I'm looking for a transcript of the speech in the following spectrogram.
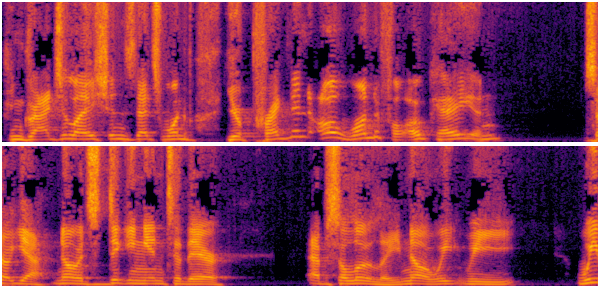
Congratulations, that's wonderful. You're pregnant? Oh, wonderful. Okay, and so yeah, no, it's digging into their absolutely. No, we we we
